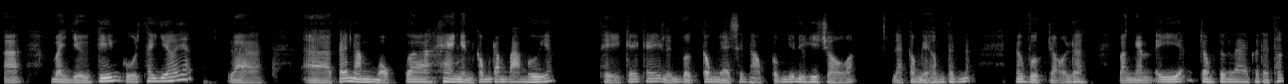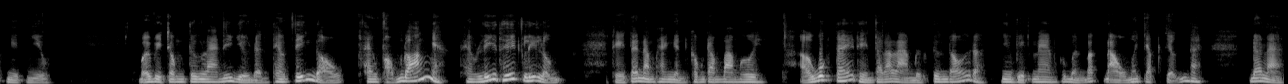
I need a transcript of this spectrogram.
À, và dự kiến của thế giới á, là à, tới năm một ờ, uh, 2030 á, thì cái cái lĩnh vực công nghệ sinh học cũng như digital á, là công nghệ thông tin á, nó vượt trội lên và ngành y á, trong tương lai có thể thất nghiệp nhiều bởi vì trong tương lai nếu dự định theo tiến độ, theo phỏng đoán nha, theo lý thuyết, lý luận, thì tới năm 2030 ở quốc tế thì người ta đã làm được tương đối rồi, nhưng Việt Nam của mình bắt đầu mới chập chững thôi. Đó là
